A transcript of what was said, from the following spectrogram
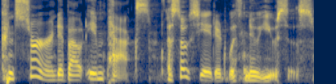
concerned about impacts associated with new uses.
